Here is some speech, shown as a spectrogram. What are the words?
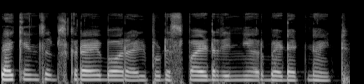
Like and subscribe or I'll put a spider in your bed at night.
